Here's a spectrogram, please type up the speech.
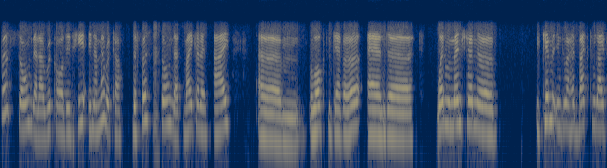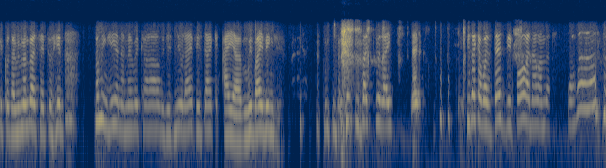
first song that I recorded here in America. The first Mm. song that Michael and I um, worked together. And uh, when we mentioned, uh, it came into our head back to life because I remember I said to him, coming here in America with this new life is like I am reviving, back to life. it's like I was dead before and now I'm, ah,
